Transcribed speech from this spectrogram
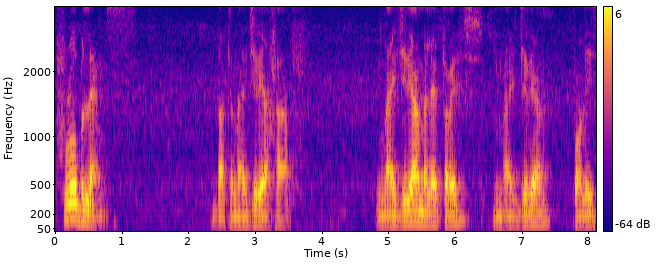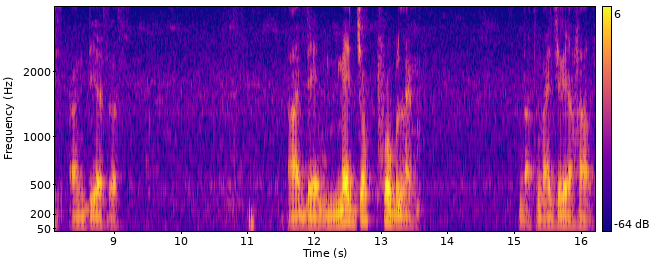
problems that Nigeria have. Nigeria military, Nigeria police, and DSS are the major problem that Nigeria have.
